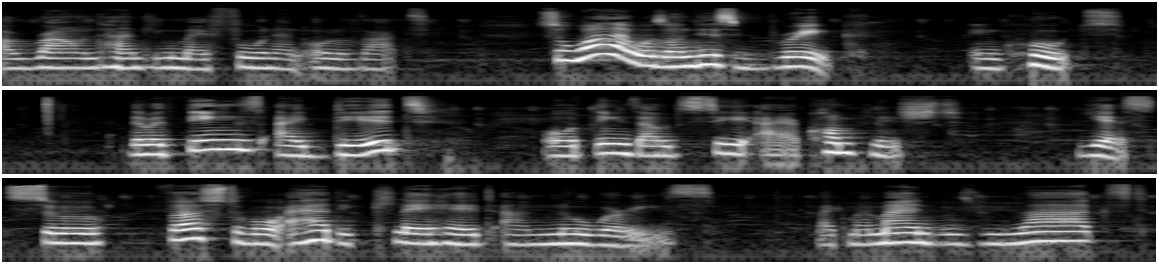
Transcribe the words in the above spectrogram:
around handling my phone and all of that. So while I was on this break, in quotes, there were things I did or things I would say I accomplished. Yes, so first of all, I had a clear head and no worries. Like my mind was relaxed,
